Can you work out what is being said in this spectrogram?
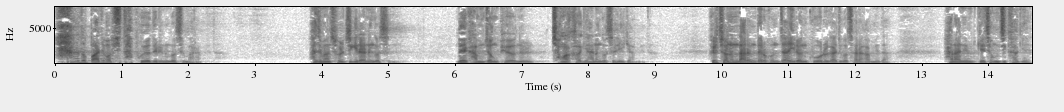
하나도 빠짐없이 다 보여드리는 것을 말합니다. 하지만 솔직이라는 것은 내 감정 표현을 정확하게 하는 것을 얘기합니다. 그래서 저는 나름대로 혼자 이런 구호를 가지고 살아갑니다. 하나님께 정직하게,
